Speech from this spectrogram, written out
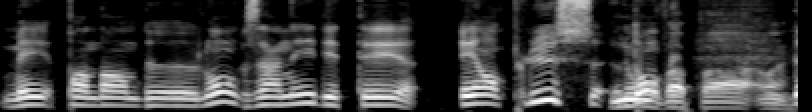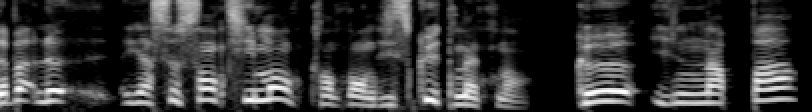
mais pendant de longues années, il était. Et en plus, Nous, donc, on va pas. ouais. Il y a ce sentiment quand on discute maintenant qu'il n'a pas,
